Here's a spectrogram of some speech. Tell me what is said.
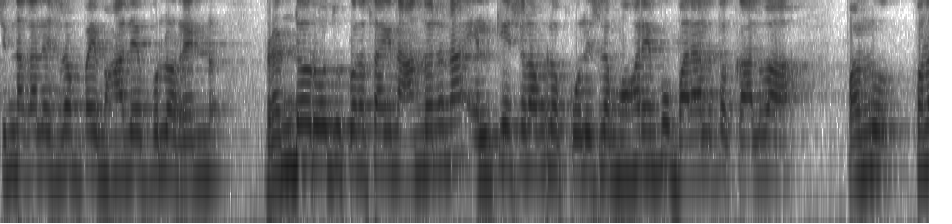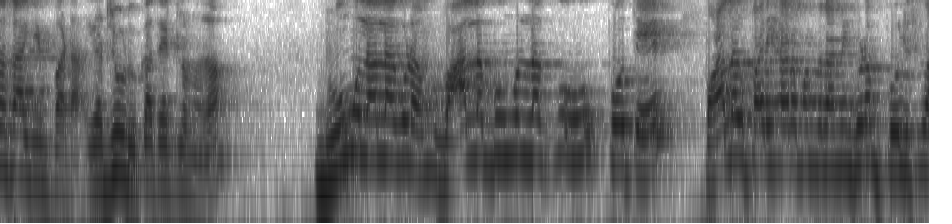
చిన్నకాళేశ్వరంపై మహాదేవ్పూర్లో రెండు రెండో రోజు కొనసాగిన ఆందోళన ఎల్కేశ్వరంలో పోలీసుల మోహరింపు బలాలతో కాల్వ పనులు కొనసాగింపట. ఇక చూడు కథ ఎట్లున్నదో. భూములలో కూడా వాళ్ళ భూములకు పోతే వాళ్ళకు పరిహారం అందడానికి కూడా పోలీసుల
